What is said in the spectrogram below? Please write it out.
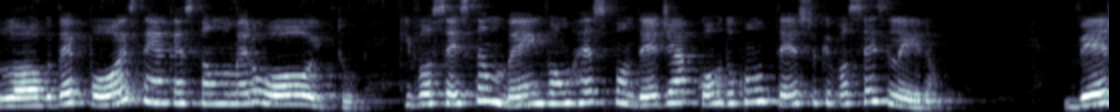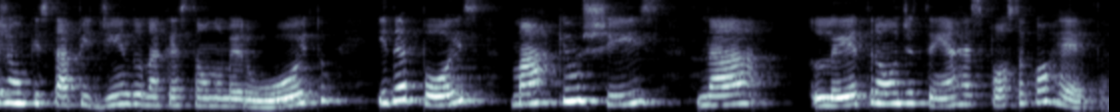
Logo depois tem a questão número 8, que vocês também vão responder de acordo com o texto que vocês leram. vejam o que está pedindo na questão número 8 e depois marque um X na letra onde tem a resposta correta.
